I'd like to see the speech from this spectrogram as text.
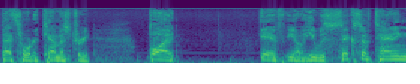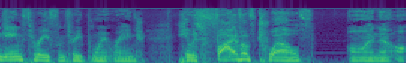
that sort of chemistry. But if you know he was six of ten in Game Three from three point range, he was five of twelve on uh,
